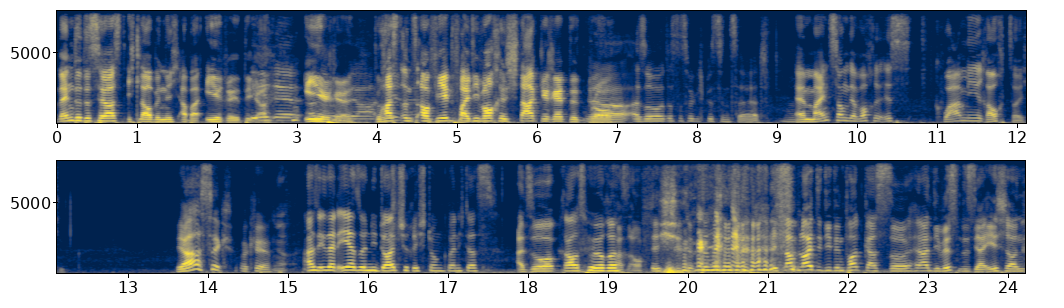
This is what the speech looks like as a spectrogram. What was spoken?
wenn du das hörst, ich glaube nicht, aber Ehre, Digga. Ehre, Ehre. also, ja, du hast Ehre. uns auf jeden Fall die Woche stark gerettet, Bro. Ja, also das ist wirklich ein bisschen sad. Ähm, mein Song der Woche ist Kwame Rauchzeichen. Ja, sick. Okay. Ja. Also ihr seid eher so in die deutsche Richtung, wenn ich das Also, raushöre. pass auf. Ich. Ich glaube, Leute, die den Podcast so hören, die wissen das ja eh schon.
